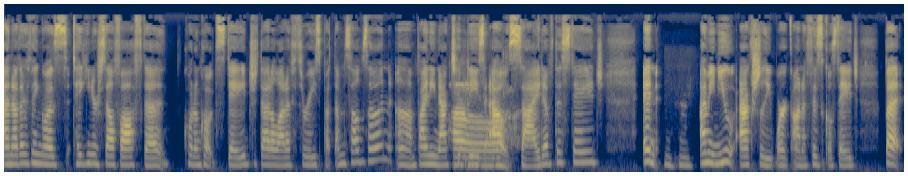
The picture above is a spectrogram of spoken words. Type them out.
Another thing was taking yourself off the quote unquote stage that a lot of threes put themselves on, um, finding activities oh. outside of the stage. And mm-hmm. I mean, you actually work on a physical stage, but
